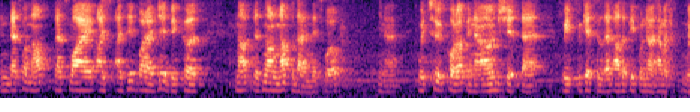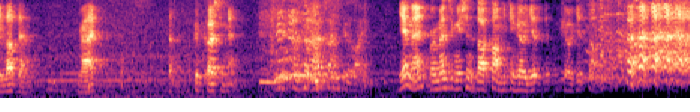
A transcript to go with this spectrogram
And that's what not, that's why I, I did what I did because not, there's not enough of that in this world. You know, we're too caught up in our own shit that we forget to let other people know how much we love them, right? So, good question, man. Is the website still like? Yeah, man. Romanticmissions.com. You can go get go get some.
